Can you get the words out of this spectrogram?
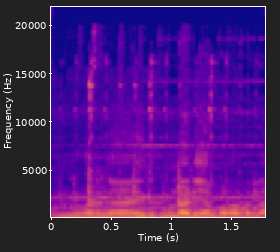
இங்க பாருங்க இதுக்கு முன்னாடி ஏன் போராடல?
